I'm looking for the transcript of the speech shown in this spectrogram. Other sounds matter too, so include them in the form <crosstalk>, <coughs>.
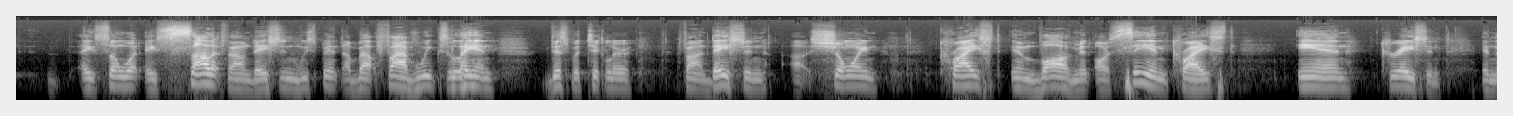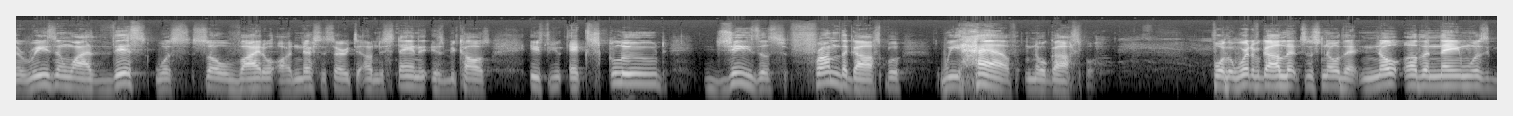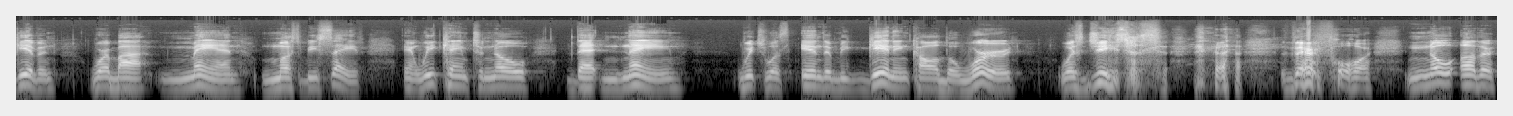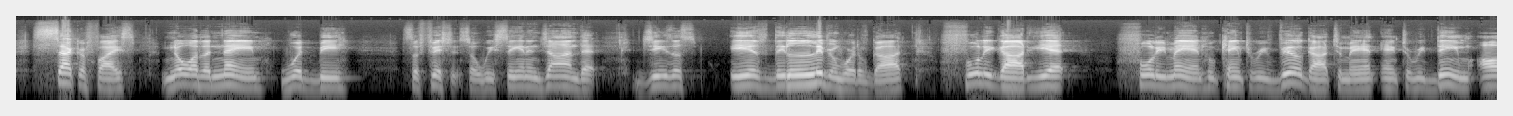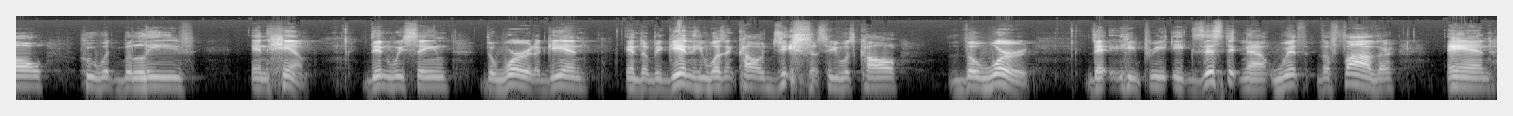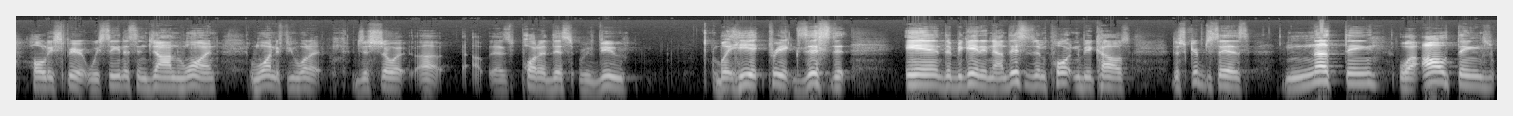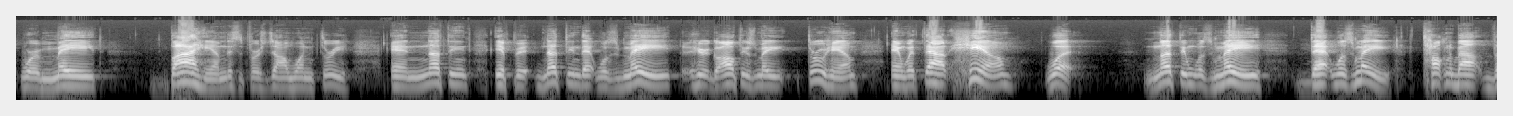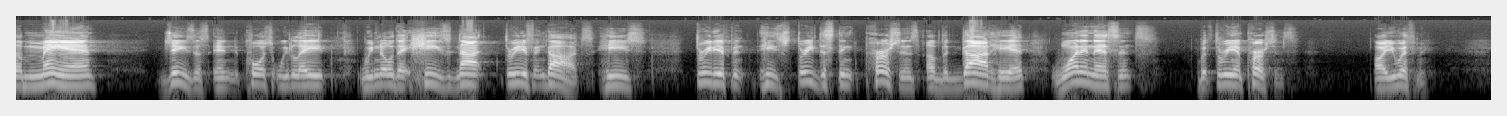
a somewhat a solid foundation. We spent about five weeks laying this particular foundation, uh, showing Christ involvement or seeing Christ in creation. And the reason why this was so vital or necessary to understand it is because if you exclude Jesus from the gospel, we have no gospel. For the word of God lets us know that no other name was given whereby man must be saved. And we came to know that name, which was in the beginning called the Word, was Jesus. <laughs> Therefore, no other sacrifice, no other name would be sufficient. So we see in John that Jesus is the living Word of God, fully God, yet fully man, who came to reveal God to man and to redeem all who would believe in him. Then we see the Word again. In the beginning, he wasn't called <laughs> Jesus, he was called the Word that he pre-existed now with the Father and Holy Spirit. We see this in John 1. 1, if you want to just show it uh, as part of this review. But he pre-existed in the beginning. Now, this is important because the scripture says nothing, or all things were made by him. This is First John 1 and 3. And nothing, if it, nothing that was made, here go, all things made through him. And without him, what? nothing was made that was made. Talking about the man, Jesus. And of course, we laid, we know that he's not three different gods. He's three different, he's three distinct persons of the Godhead, one in essence, but three in persons. Are you with me?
